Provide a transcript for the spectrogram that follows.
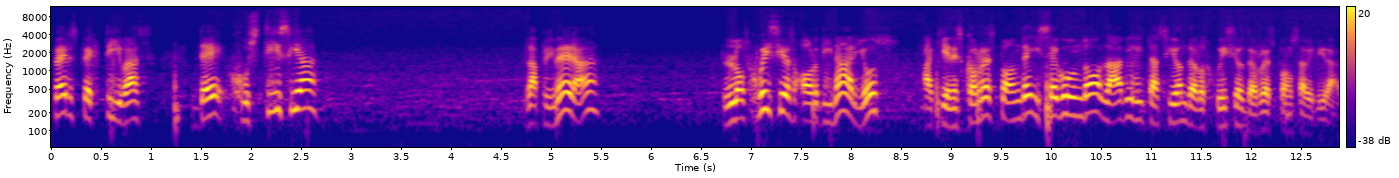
perspectivas de justicia. La primera, los juicios ordinarios a quienes corresponde y segundo, la habilitación de los juicios de responsabilidad.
